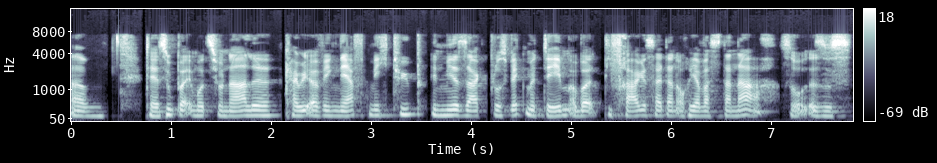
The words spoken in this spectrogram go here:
Ähm, der super emotionale Kyrie Irving nervt mich Typ in mir sagt bloß weg mit dem, aber die Frage ist halt dann auch ja, was danach? So, also es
